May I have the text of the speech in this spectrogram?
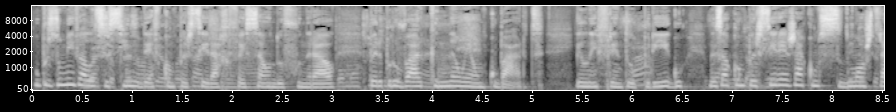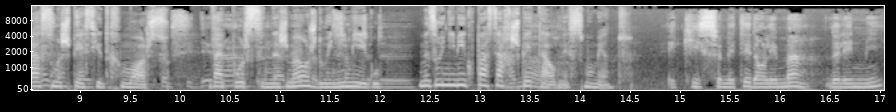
o presumível assassino deve comparecer à refeição do funeral para provar que não é um cobarde. Ele enfrenta o perigo, mas ao comparecer é já como se demonstrasse uma espécie de remorso. Vai pôr-se nas mãos do inimigo, mas o inimigo passa a respeitá-lo nesse momento. Et qui se mettait dans les mains de l'ennemi,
